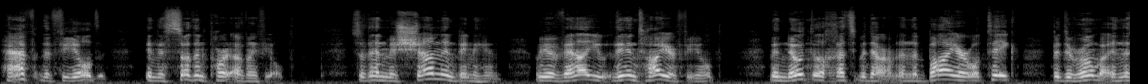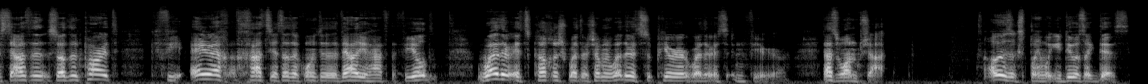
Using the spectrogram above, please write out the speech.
half the field in the southern part of my field. So then, Mishamnin Binahin, we value the entire field. The notel chatz then the buyer will take Bidiroma in the southern, southern part, Kfi Erech Chatz according to the value half the field, whether it's kachash, whether it's shaman, whether it's superior, whether it's inferior. That's one shot. Others explain what you do is like this.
